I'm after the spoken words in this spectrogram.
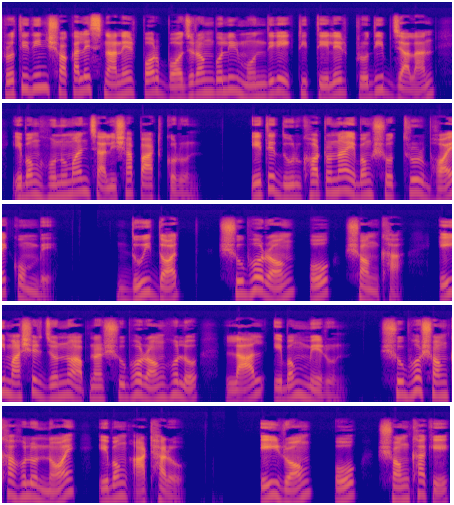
প্রতিদিন সকালে স্নানের পর বজরঙ্গলির মন্দিরে একটি তেলের প্রদীপ জ্বালান এবং হনুমান চালিসা পাঠ করুন। এতে দুর্ঘটনা এবং শত্রুর ভয় কমবে। দুই দত, শুভ রং ও সংখ্যা। এই মাসের জন্য আপনার শুভ রং হল লাল এবং মেরুন। শুভ সংখ্যা হল নয় এবং আঠারো। এই রং ও সংখ্যাকে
